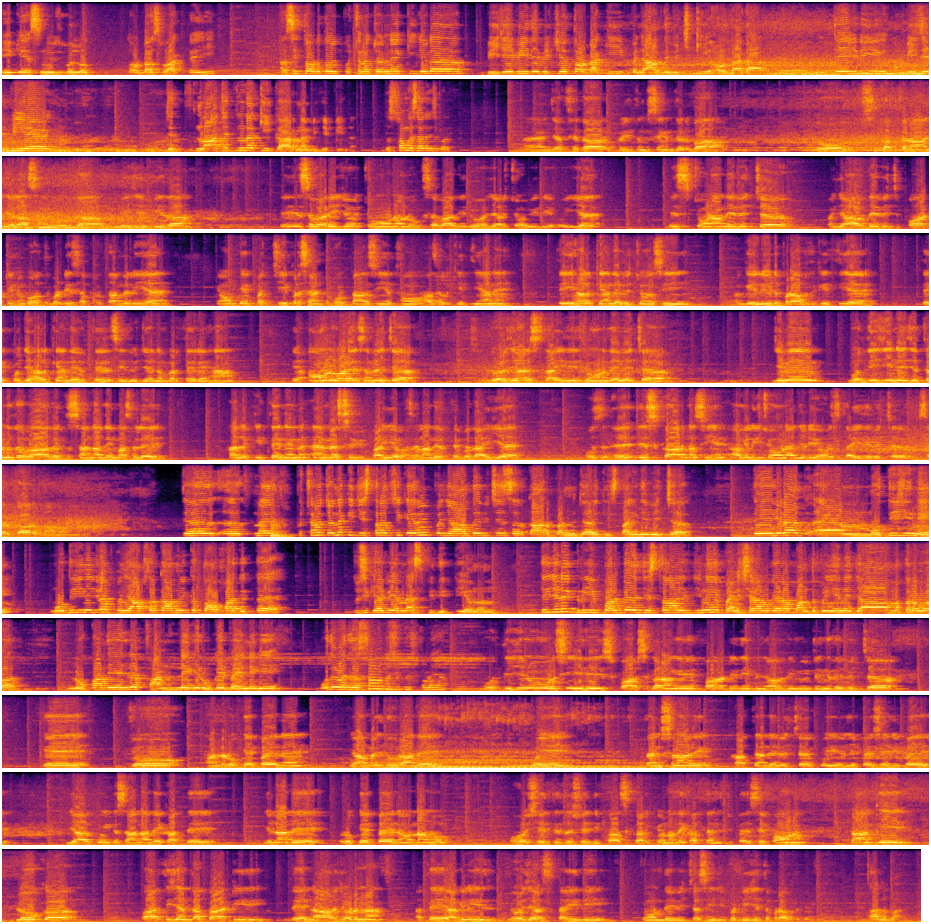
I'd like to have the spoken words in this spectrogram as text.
ਏਕੇਐਸ news ਵੱਲੋਂ ਤੁਹਾਡਾ ਸਵਾਗਤ ਹੈ ਜੀ। ਅਸੀਂ ਤੁਹਾਡੇ ਤੋਂ ਪੁੱਛਣਾ ਚਾਹੁੰਦੇ ਹਾਂ ਕਿ ਜਿਹੜਾ ਬੀਜੇਪੀ ਦੇ ਵਿੱਚ ਤੁਹਾਡਾ ਕੀ ਪੰਜਾਬ ਦੇ ਵਿੱਚ ਕੀ ਅਹੁਦਾ ਗਾ? ਤੇ ਜਿਹੜੀ ਬੀਜੇਪੀ ਹੈ, ਜਿੱਤ, ਨਾ ਜਿੱਤਣ ਦਾ ਕੀ ਕਾਰਨ ਹੈ ਬੀਜੇਪੀ ਦਾ? ਦੱਸੋਗੇ ਸਰ ਇਸ ਬਾਰੇ? ਮੈਂ ਜਥੇਦਾਰ ਪ੍ਰੀਤਮ ਸਿੰਘ ਦੜਬਾ ਜੋ ਸਕੱਤਰਾਂ ਜ਼ਿਲ੍ਹਾ ਸੰਗਰੂਰ ਦਾ ਬੀਜੇਪੀ ਦਾ। ਤੇ ਇਸ ਵਾਰੀ ਜੋ ਚੋਣ ਲੋਕ ਸਭਾ ਦੀ 2024 ਦੀ ਹੋਈ ਹੈ, ਇਸ ਚੋਣਾਂ ਦੇ ਵਿੱਚ ਪੰਜਾਬ ਦੇ ਵਿੱਚ ਪਾਰਟੀ ਨੂੰ ਬਹੁਤ ਵੱਡੀ ਸਫਲਤਾ ਮਿਲੀ ਹੈ। ਕਿਉਂਕਿ 25% ਵੋਟਾਂ ਅਸੀਂ ਇੱਥੋਂ ਹਾਸਲ ਕੀਤੀਆਂ ਨੇ। 30 ਹਲਕਿਆਂ ਦੇ ਵਿੱਚੋਂ ਅਸੀਂ ਅੱਗੇ ਲੀਡ ਪ੍ਰਾਪਤ ਕੀਤੀ ਹੈ ਤੇ ਕੁਝ ਹਲਕਿਆਂ ਦੇ ਉੱਤੇ ਅਸੀਂ ਦੂਜੇ ਨੰਬਰ ਤੇ ਰਹੇ ਹਾਂ। ਤੇ ਆਉਣ ਵਾਲੇ ਸਮੇਂ 'ਚ 2027 ਦੀ ਚੋਣ ਦੇ ਵਿੱਚ ਜਿਵੇਂ ਮੋਦੀ ਜੀ ਨੇ ਜਿੱਤਣ ਤੋਂ ਬਾਅਦ ਕਿਸਾਨਾਂ ਦੇ ਮਸਲੇ ਹੱਲ ਕੀਤੇ ਨੇ ਐਮਐਸਪੀ ਪਾਈ ਹੈ, ਫਸਲਾਂ ਦੇ ਉੱਤੇ ਵਧਾਈ ਹੈ। ਉਸ, ਇਸ ਕਾਰਨ ਅਸੀਂ ਅਗਲੀ ਚੋਣ ਹੈ ਜਿਹੜੀ ਉਹ 27 ਦੇ ਵਿੱਚ ਸਰਕਾਰ ਬਣਾਵਾਂਗੇ। ਮੈਂ ਪੁੱਛਣਾ ਚਾਹੁੰਦਾ ਕਿ ਜਿਸ ਤਰ੍ਹਾਂ ਤੁਸੀਂ ਕਹਿ ਰਹੇ ਹੋ ਪੰਜਾਬ ਦੇ ਵਿੱਚ ਸਰਕਾਰ ਬਣਨ ਜਾਏਗੀ 27 ਦੇ ਵਿੱਚ, ਤੇ ਜਿਹੜਾ ਮੋਦੀ ਜੀ ਨੇ, ਮੋਦੀ ਜੀ ਨੇ ਜਿਹੜਾ ਪੰਜਾਬ ਸਰਕਾਰ ਨੂੰ ਇੱਕ ਤੋਹਫਾ ਦਿੱਤਾ ਹੈ, ਤੁਸੀਂ ਕਿਹਾ ਵੀ ਐਮਐਸਪੀ ਦਿੱਤੀ ਹੈ ਉਹਨਾਂ ਨੂੰ, ਤੇ ਜਿਹੜੇ ਗਰੀਬ ਵਰਗ ਹੈ, ਜਿਸ ਤਰ੍ਹਾਂ ਜਿਹਨੇ ਪੈਨਸ਼ਨਾਂ ਵਗੈਰਾ ਬੰਦ ਪਈਆਂ ਨੇ ਜਾਂ ਮਤਲਬ ਲੋਕਾਂ ਦੇ ਜਿਹੜੇ ਫੰਡ ਨੇਗੇ, ਰੁਕੇ ਪਏ ਨੇਗੇ, ਉਹਦੇ ਬਾਰੇ ਦੱਸੋਗੇ ਤੁਸੀਂ ਕੁਝ ਥੋੜਾ ਮੋਦੀ ਜੀ ਨੂੰ ਅਸੀਂ ਇਹ ਸਿਫਾਰਿਸ਼ ਕਰਾਂਗੇ ਪਾਰਟੀ ਦੀ, ਪੰਜਾਬ ਦੀ ਮੀਟਿੰਗ ਦੇ ਵਿੱਚ ਕਿ ਜੋ ਫੰਡ ਰੁਕੇ ਪਏ ਨੇ ਜਾਂ ਮਜ਼ਦੂਰਾਂ ਦੇ ਕੋਈ ਪੈਨਸ਼ਨਾਂ ਦੇ ਖਾਤਿਆਂ ਦੇ ਵਿੱਚ ਕੋਈ ਅਜੇ ਪੈਸੇ ਨਹੀਂ ਪਏ ਜਾਂ ਕੋਈ ਕਿਸਾਨਾਂ ਦੇ ਖਾਤੇ ਜਿਨ੍ਹਾਂ ਦੇ ਰੁਕੇ ਪਏ ਨੇ, ਉਹਨਾਂ ਨੂੰ ਉਹ ਛੇਤੀ ਤੋਂ ਛੇਤੀ ਪਾਸ ਕਰਕੇ ਉਹਨਾਂ ਦੇ ਖਾਤਿਆਂ ਵਿੱਚ ਪੈਸੇ ਪਾਉਣ ਤਾਂ ਕਿ ਲੋਕ ਭਾਰਤੀ ਜਨਤਾ ਪਾਰਟੀ ਦੇ ਨਾਲ ਜੁੜਨ ਅਤੇ ਅਗਲੀ 2027 ਦੀ ਚੋਣ ਦੇ ਵਿੱਚ ਅਸੀਂ ਜੀ ਵੱਡੀ ਜਿੱਤ ਪ੍ਰਾਪਤ ਕਰੀਏ। ਧੰਨਵਾਦ।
